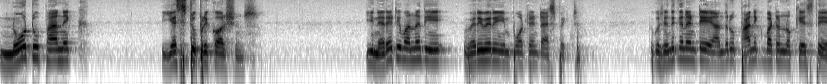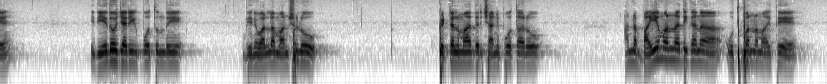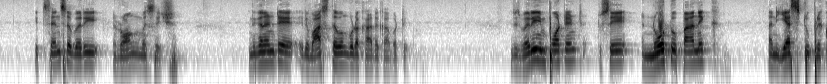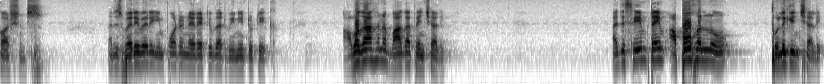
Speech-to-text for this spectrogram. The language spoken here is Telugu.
no to panic, yes to precautions ఈ నెరేటివ్ అన్నది very very important aspect because ఎందుకనంటే అందరూ పానిక్ బటన్ నొక్కేస్తే ఇది ఏదో జరిగిపోతుంది దీనివల్ల మనుషులు పిట్టల మాదిరి చనిపోతారు అన్న భయం అన్నది కన ఉత్పన్నమైతే it sense a very wrong message ఎందుకనంటే ఇది వాస్తవం కూడా కాదు కాబట్టి. It is very important to say no to panic and yes to precautions that is very very important narrative that we need to take అవగాహన బాగా పెంచాలి. అట్ ది సేమ్ టైం అపోహలను తొలగించాలి.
